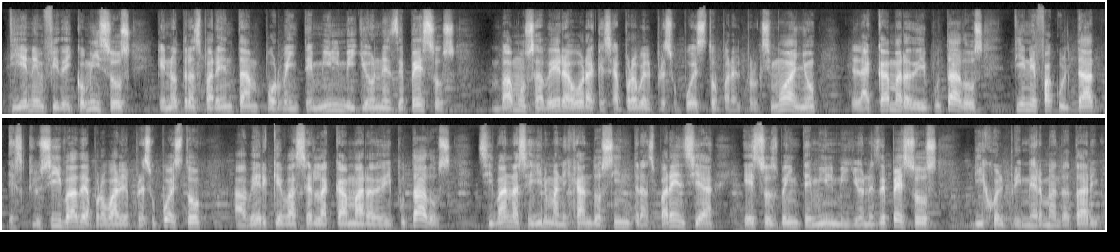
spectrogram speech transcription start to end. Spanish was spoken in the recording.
Tienen fideicomisos que no transparentan por 20 mil millones de pesos. Vamos a ver ahora que se apruebe el presupuesto para el próximo año, la Cámara de Diputados tiene facultad exclusiva de aprobar el presupuesto, a ver qué va a hacer la Cámara de Diputados, si van a seguir manejando sin transparencia esos 20 mil millones de pesos, dijo el primer mandatario.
